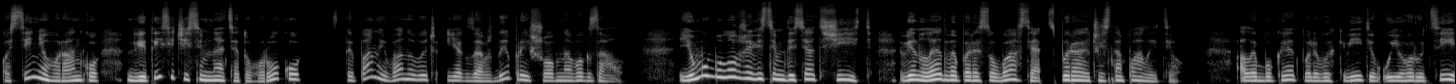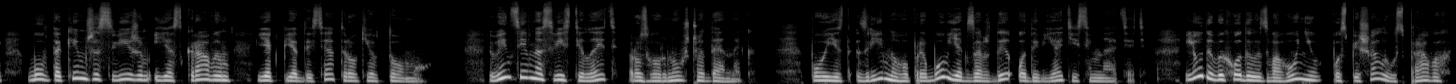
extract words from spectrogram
Осіннього ранку 2017 року Степан Іванович, як завжди, прийшов на вокзал. Йому було вже 86, він ледве пересувався, спираючись на палицю. Але букет польових квітів у його руці був таким же свіжим і яскравим, як 50 років тому. Він сів на свій стілець, розгорнув щоденник. Поїзд з Рівного прибув, як завжди, о 9.17. Люди виходили з вагонів, поспішали у справах,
